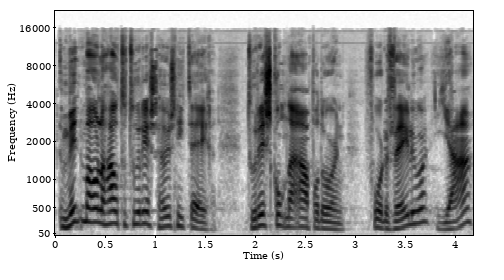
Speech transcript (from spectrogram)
Een windmolen houdt de toerist heus niet tegen. De toerist komt naar Apeldoorn voor de Veluwe, ja.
